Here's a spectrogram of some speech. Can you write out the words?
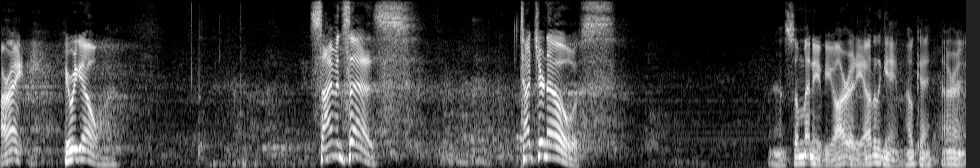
All right, here we go. Simon says, Touch your nose. so many of you already out of the game. Okay, all right.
